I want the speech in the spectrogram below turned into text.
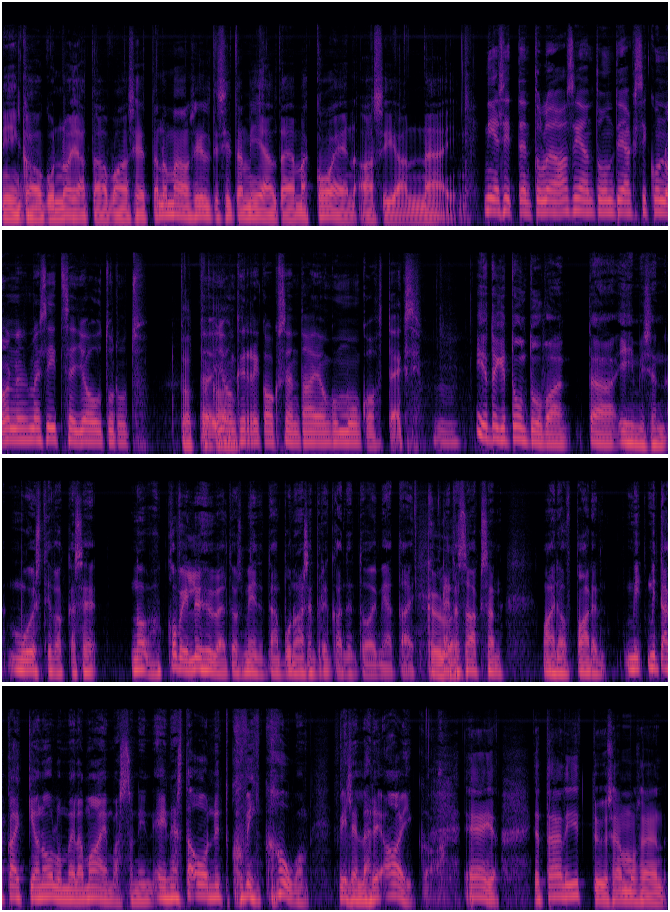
niin kauan kuin nojataan vaan siihen, että no mä oon silti sitä mieltä ja mä koen asian näin. Niin ja sitten tulee asiantuntijaksi, kun on esimerkiksi itse joutunut Totta jonkin rikoksen tai jonkun muun kohteeksi. Mm. Niin jotenkin tuntuu vaan tämä ihmisen muisti, vaikka se no kovin lyhyeltä, jos mietitään punaisen prikaatin toimia tai Kyllä. näitä Saksan Mind of Baden, mitä kaikki on ollut meillä maailmassa, niin ei näistä ole nyt kovin kauan Ville lähde aikaa. Ei, ja tämä liittyy semmoiseen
